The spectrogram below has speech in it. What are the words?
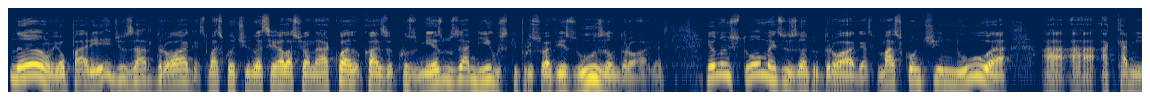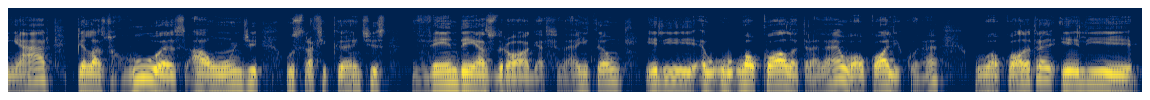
Não, eu parei de usar drogas, mas continuo a se relacionar com, a, com, as, com, os mesmos amigos que, por sua vez, usam drogas. Eu não estou mais usando drogas, mas continuo a, a, a caminhar pelas ruas aonde os traficantes vendem as drogas. Né? Então, ele, o, o alcoólatra, né? o alcoólico, né? o alcoólatra, ele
